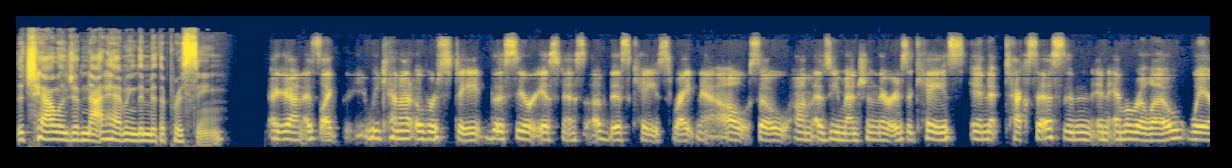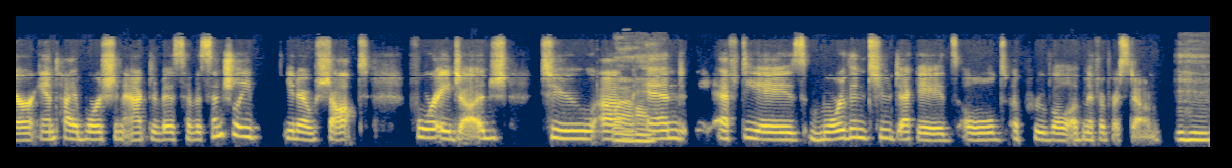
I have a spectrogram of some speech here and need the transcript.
the challenge of not having the mifepristone? Again, it's like we cannot overstate the seriousness of this case right now. So, um, as you mentioned, there is a case in Texas, in, in Amarillo, where anti abortion activists have essentially, you know, shopped for a judge to um, wow. end the FDA's more than two decades old approval of mifepristone. Mm-hmm.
